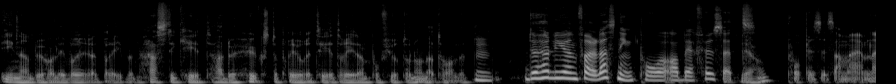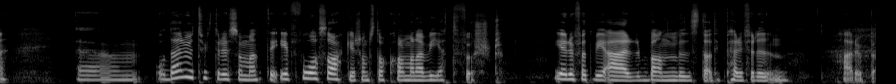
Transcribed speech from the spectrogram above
innan du har levererat breven. Hastighet hade högsta prioritet redan på 1400-talet. Mm. Du höll ju en föreläsning på ABF-huset Ja. på precis samma ämne. Ehm, och där uttryckte du som att det är få saker som stockholmarna vet först. Är det för att vi är bannlysta till periferin här uppe?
